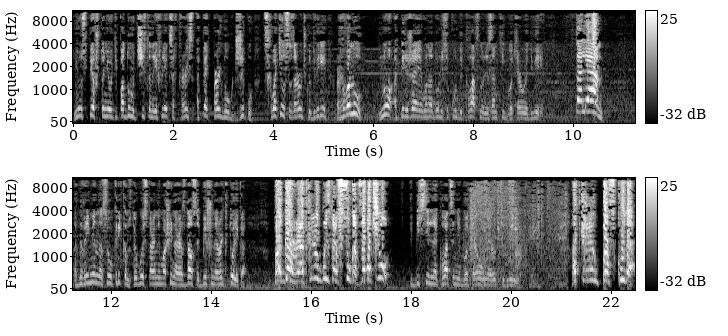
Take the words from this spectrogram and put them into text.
Не успев что-нибудь и подумать, чисто на рефлексах, крыс опять прыгнул к джипу, схватился за ручку двери, рванул, но, опережая его на долю секунды, клацнули замки, блокируя двери. «Толян!» Одновременно с его криком с другой стороны машины раздался бешеный рык Толика. «Багар, открыл быстро, сука, замочу!» И бессильное клацание блокированной ручки двери. «Открыл!» Крыл, паскуда!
